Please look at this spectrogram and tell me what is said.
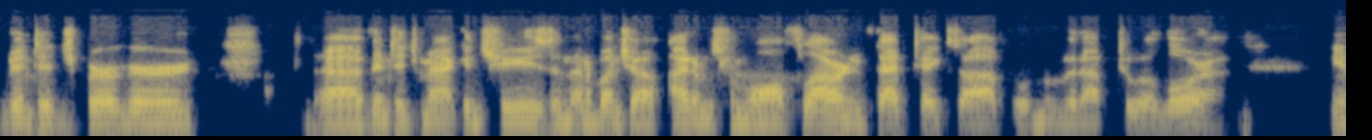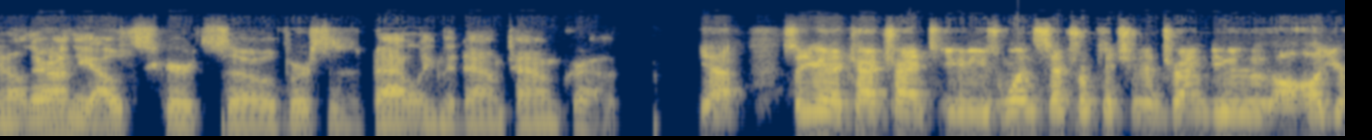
vintage burger, uh, vintage mac and cheese, and then a bunch of items from Wallflower. And if that takes off, we'll move it up to Alora. You know, they're on the outskirts, so versus battling the downtown crowd. Yeah, so you're gonna kind of try and you're gonna use one central kitchen and try and do all, your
